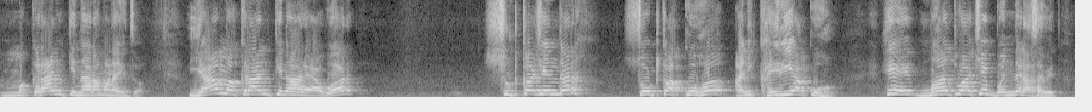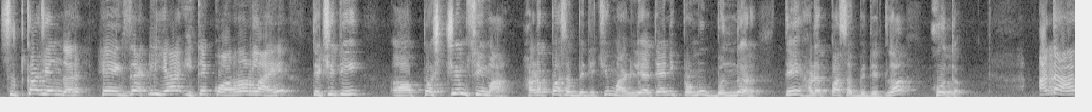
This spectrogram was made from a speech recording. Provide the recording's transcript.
मकरान किनारा म्हणायचं. या मकरान किनाऱ्यावर सुटका चेंदर सोटका कोह आणि खैरिया कोह हे महत्त्वाचे बंदर असावेत. सुटका जेंदर हे एक्झॅक्टली या इथे कॉर्नरला आहे. त्याची ती पश्चिम सीमा हडप्पा सभ्यतेची मांडली जाते आणि प्रमुख बंदर ते हडप्पा सभ्यतेतलं होतं. आता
